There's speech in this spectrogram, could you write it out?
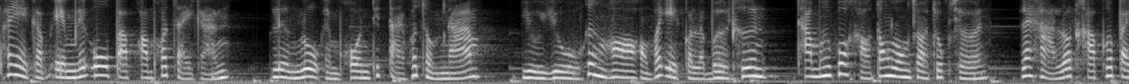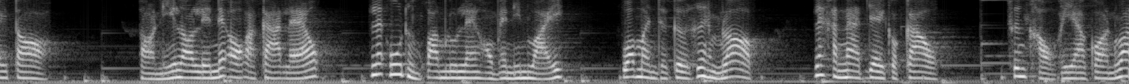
พระเอกกับเอ็มได้อู้ปรับความเข้าใจกัน เรื่องลูกแห่มคนที่ตายเพราะจมน้ำอยู่ๆเครื่องฮอของพระเอกก็ระเบิดขึ้นทำให้พวกเขาต้องลงจอดฉุกเฉิน และหารถขับเพื่อไปต่อ ตอนนี้ลอเรนได้ออกอากาศแล้ว และอู้ถึงความรุนแรงของแผ่นดินไหวว่ามันจะเกิดขึ้นแหมรอบ และขนาดใหญ่กว่าเก่า ซึ่งเขาพยากรณ์ว่า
